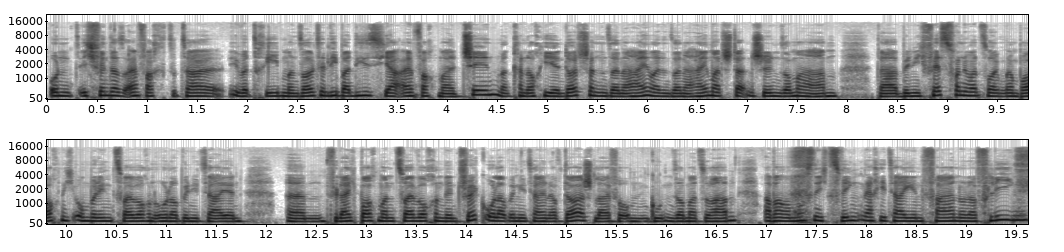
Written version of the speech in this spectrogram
Und ich finde das einfach total übertrieben. Man sollte lieber dieses Jahr einfach mal chillen. Man kann auch hier in Deutschland in seiner Heimat, in seiner Heimatstadt einen schönen Sommer haben. Da bin ich fest von überzeugt. Man braucht nicht unbedingt zwei Wochen Urlaub in Italien. Ähm, vielleicht braucht man zwei Wochen den Track-Urlaub in Italien auf Dauerschleife, um einen guten Sommer zu haben. Aber man muss nicht zwingend nach Italien fahren oder fliegen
